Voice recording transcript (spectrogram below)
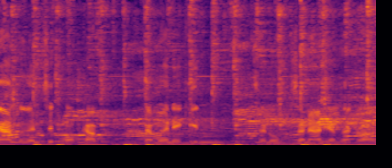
งานมือน16ครับ แต่มือเนี่ยกินสนุกสนานกันซะก่อน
